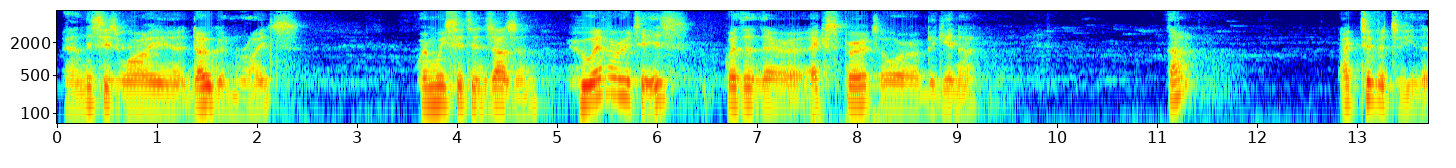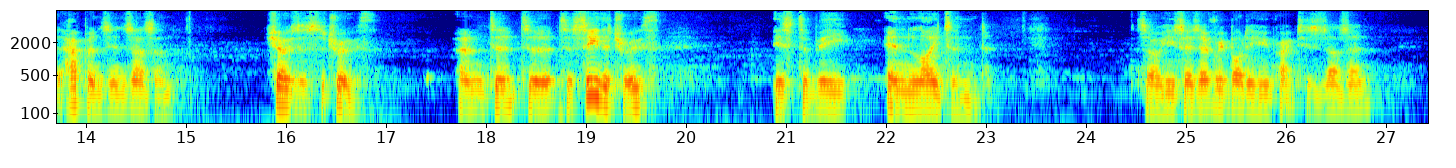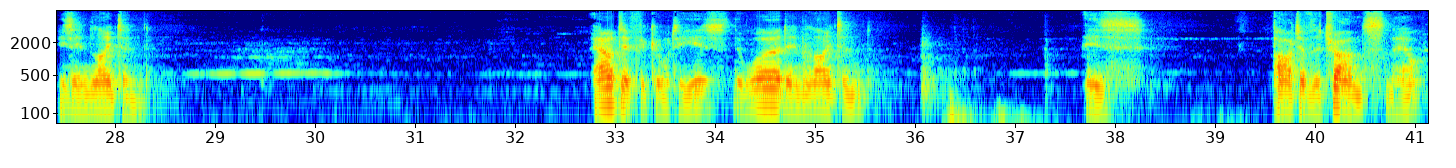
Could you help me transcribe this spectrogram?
And this is why uh, Dogen writes when we sit in zazen, whoever it is, whether they're an expert or a beginner, that activity that happens in zazen shows us the truth. And to, to, to see the truth is to be enlightened. So he says everybody who practices zazen is enlightened. Our difficulty is the word enlightened is part of the trance now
